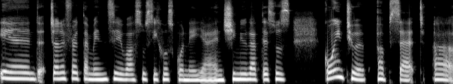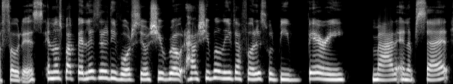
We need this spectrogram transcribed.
And Jennifer también se llevó a sus hijos con ella, and she knew that this was going to upset uh, Fotis. En los papeles del divorcio, she wrote how she believed that Fotis would be very mad and upset.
